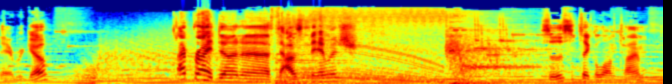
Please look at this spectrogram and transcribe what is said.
There we go. I've probably done a thousand damage. So this will take a long time.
